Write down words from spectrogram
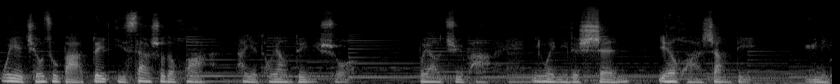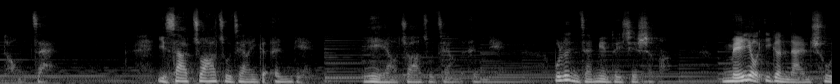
我也求主把对以撒说的话，他也同样对你说：不要惧怕，因为你的神耶和华上帝与你同在。以撒抓住这样一个恩典，你也要抓住这样的恩典。无论你在面对些什么，没有一个难处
